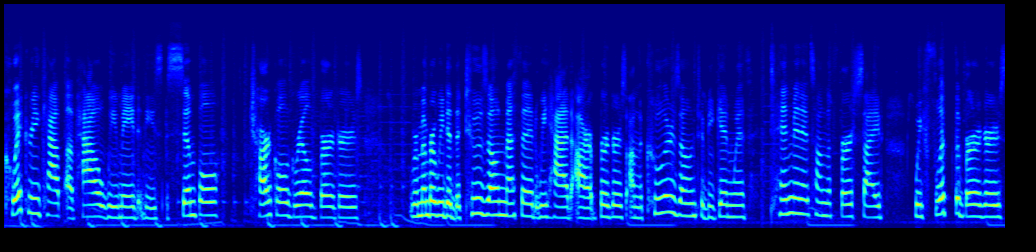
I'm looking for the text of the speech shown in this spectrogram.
quick recap of how we made these simple charcoal grilled burgers Remember we did the two zone method. We had our burgers on the cooler zone to begin with, 10 minutes on the first side. We flipped the burgers,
